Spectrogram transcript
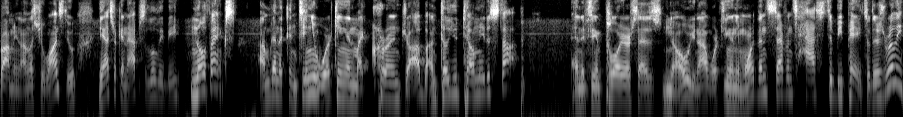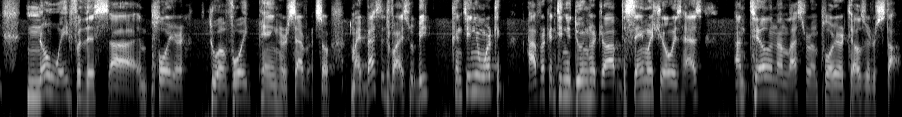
I mean, unless she wants to, the answer can absolutely be no, thanks. I'm going to continue working in my current job until you tell me to stop. And if the employer says, no, you're not working anymore, then severance has to be paid. So there's really no way for this uh, employer to avoid paying her severance. So my best advice would be continue working. Have her continue doing her job the same way she always has until and unless her employer tells her to stop.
